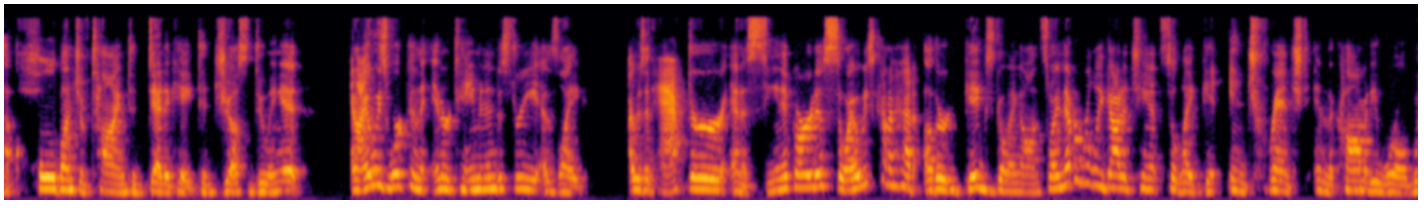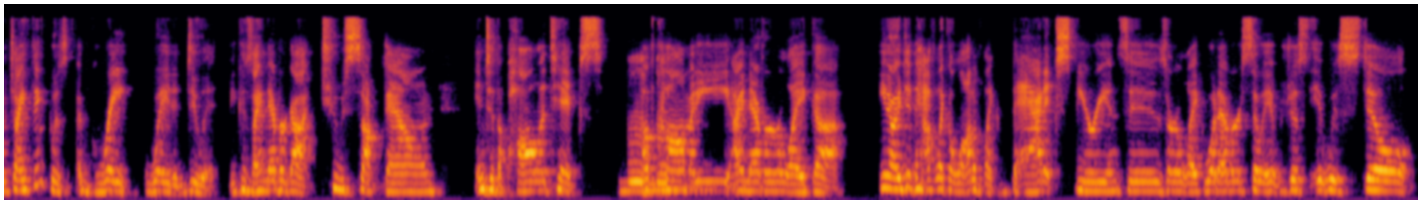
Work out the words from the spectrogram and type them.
have a whole bunch of time to dedicate to just doing it. And I always worked in the entertainment industry as like I was an actor and a scenic artist. So I always kind of had other gigs going on. So I never really got a chance to like get entrenched in the comedy world, which I think was a great way to do it because I never got too sucked down into the politics mm-hmm. of comedy. I never like uh you know, I didn't have like a lot of like bad experiences or like whatever. So it was just it was still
